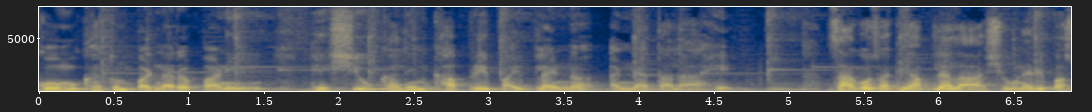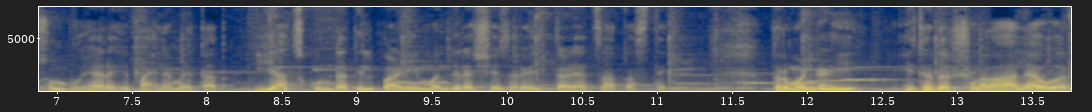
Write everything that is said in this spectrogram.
गोमुखातून पडणारं पाणी हे शिवकालीन खापरी पाईपलाईननं आणण्यात आलं आहे. जागोजागी आपल्याला शिवनेरीपासून भुयारही पाहायला मिळतात. याच कुंडातील पाणी मंदिरा शेजारील तळ्यात जात असते. तर मंडळी इथे दर्शनाला आल्यावर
